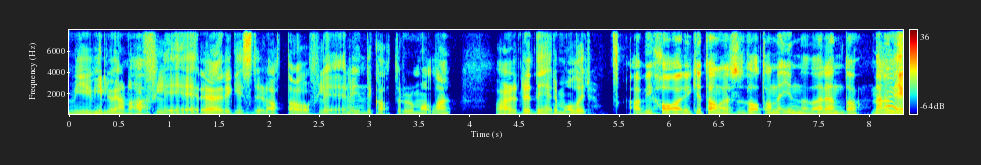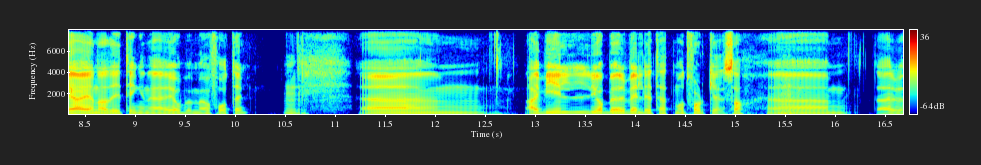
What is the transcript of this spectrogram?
Vi vil jo gjerne ha flere registerdata og flere Mm. indikatorer å måle. Hva er det dere måler? Ja, Vi har ikke tannhelsedataene inne der enda, Nei. men det er en av de tingene jeg jobber med å få til. Mm. Eh, nei, vi jobber veldig tett mot folkehelsa. Mm. Eh, Der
